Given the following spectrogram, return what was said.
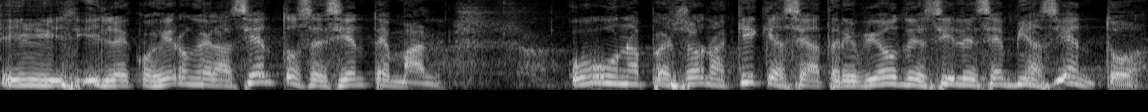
y, le cogieron el asiento, se siente mal. Hubo una persona aquí que se atrevió a decirle, ese es mi asiento.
